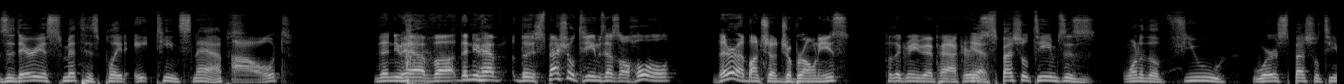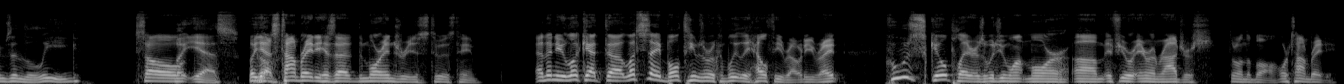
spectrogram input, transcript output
Za'Darius Smith has played 18 snaps. Out. Then you have uh, then you have the special teams as a whole. They're a bunch of jabronis for the Green Bay Packers. Yeah, special teams is one of the few worst special teams in the league. So, But yes. But yes, Tom Brady has had more injuries to his team. And then you look at, uh, let's say both teams were completely healthy, Rowdy, right? Whose skill players would you want more um, if you were Aaron Rodgers throwing the ball or Tom Brady?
